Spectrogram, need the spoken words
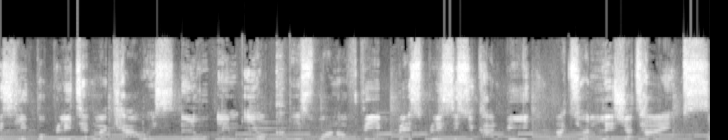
Densely populated Macau is, Lim Ieoc. is one of the best places you can be at your leisure times.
